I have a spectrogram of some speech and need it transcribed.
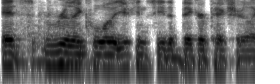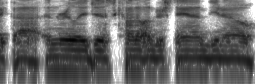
it's really cool that you can see the bigger picture like that and really just kind of understand, you know,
